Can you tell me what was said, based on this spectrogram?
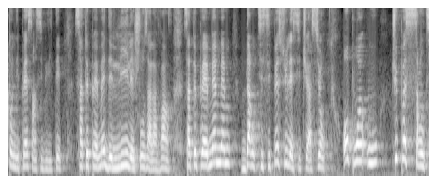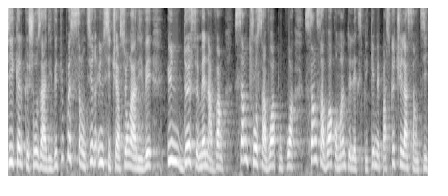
ton hypersensibilité. Ça te permet de lire les choses à l'avance. Ça te permet même d'anticiper sur les situations. Au point où tu peux sentir quelque chose arriver, tu peux sentir une situation arriver une, deux semaines avant, sans trop savoir pourquoi, sans savoir comment te l'expliquer, mais parce que tu l'as senti.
